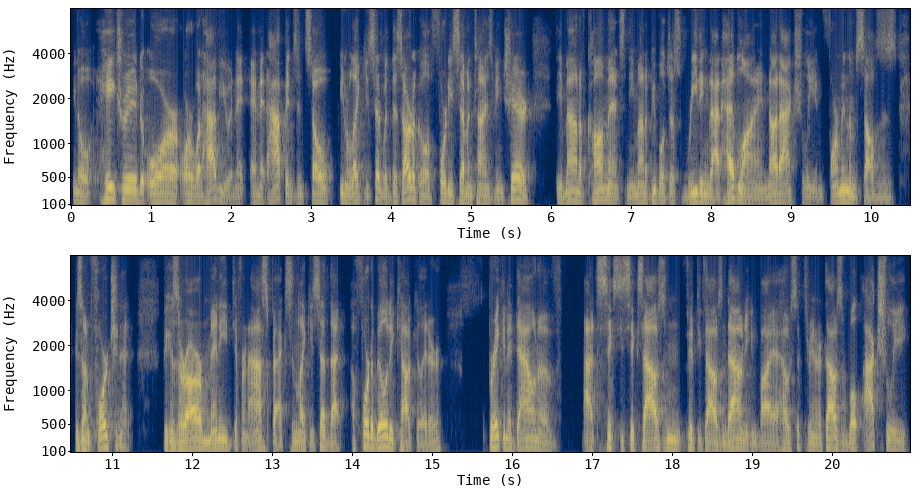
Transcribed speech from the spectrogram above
you know hatred or or what have you and it and it happens and so you know like you said with this article of 47 times being shared the amount of comments and the amount of people just reading that headline not actually informing themselves is is unfortunate because there are many different aspects and like you said that affordability calculator breaking it down of at 66,000 50,000 down you can buy a house at 300,000 well actually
